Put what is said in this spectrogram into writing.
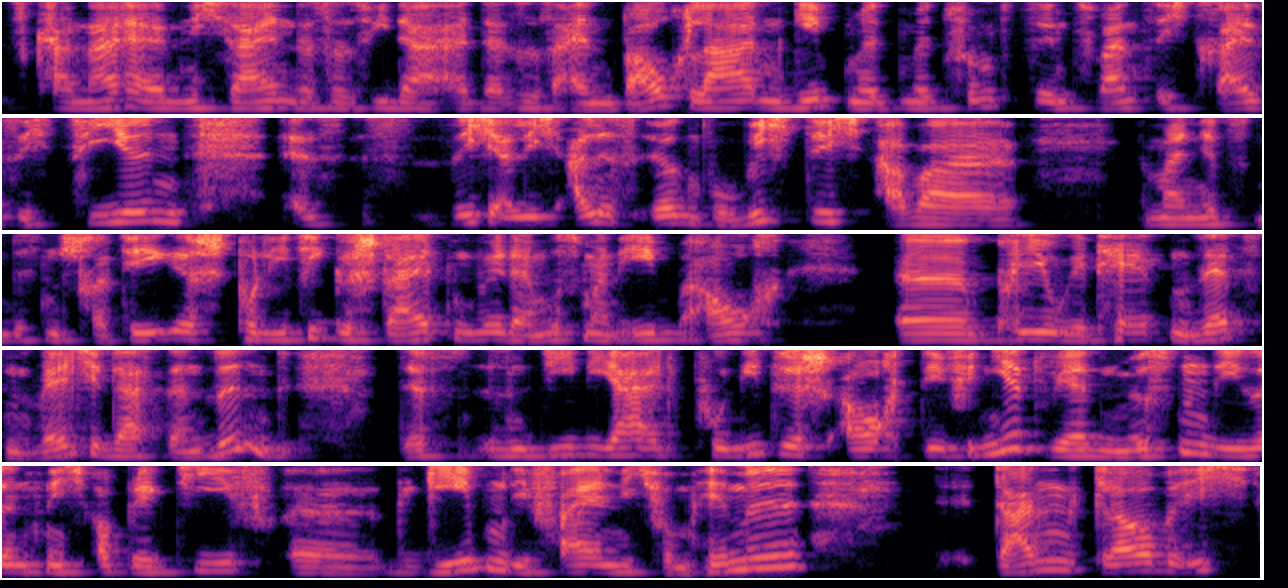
es kann nachher nicht sein, dass es wieder, dass es einen Bauchladen gibt mit, mit 15, 20, 30 Zielen. Es ist sicherlich alles irgendwo wichtig, aber wenn man jetzt ein bisschen strategisch Politik gestalten will, dann muss man eben auch äh, Prioritäten setzen. Welche das dann sind, das sind die, die halt politisch auch definiert werden müssen. Die sind nicht objektiv äh, gegeben, die fallen nicht vom Himmel. Dann glaube ich,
